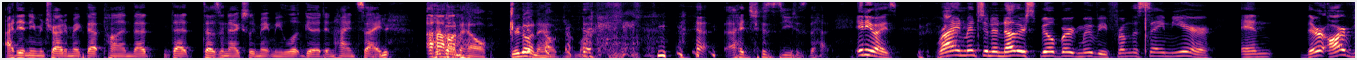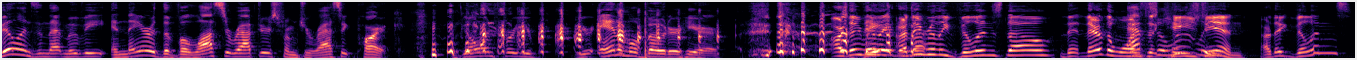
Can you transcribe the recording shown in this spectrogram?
I didn't even try to make that pun. That that doesn't actually make me look good in hindsight. You're going to um, hell. You're going to hell, John Mark. I just used that. Anyways, Ryan mentioned another Spielberg movie from the same year, and there are villains in that movie, and they are the Velociraptors from Jurassic Park. Going for your your animal voter here. Are they They really? are the Are they really villains though? They- They're the ones that caged in. Are they villains?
